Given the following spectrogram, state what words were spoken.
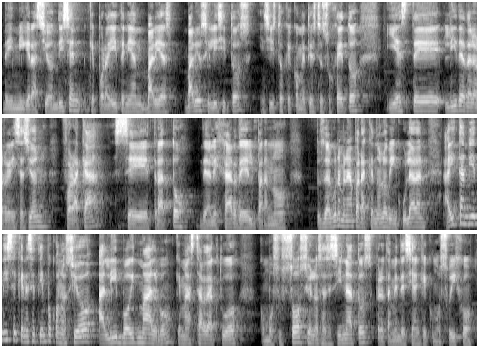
de inmigración. Dicen que por ahí tenían varios ilícitos, insisto, que cometió este sujeto y este líder de la organización, Faraka, se trató de alejar de él para no pues de alguna manera para que no lo vincularan. Ahí también dice que en ese tiempo conoció a Lee Boyd Malvo, que más tarde actuó como su socio en los asesinatos, pero también decían que como su hijo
